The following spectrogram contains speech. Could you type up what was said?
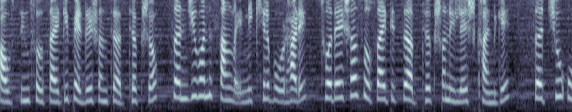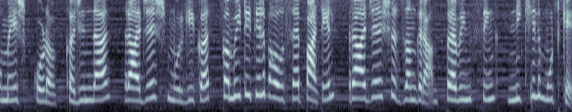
हाऊसिंग सोसायटी फेडरेशनचे अध्यक्ष संजीवन सांगळे निखिल बोराडे स्वदेशा सोसायटीचे अध्यक्ष निलेश खांडगे सचिव उमेश कोडक खजिनदार राजेश मुरगीकर कमिटीतील भाऊसाहेब पाटील राजेश जंगरा प्रवीण सिंग निखिल मुटके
